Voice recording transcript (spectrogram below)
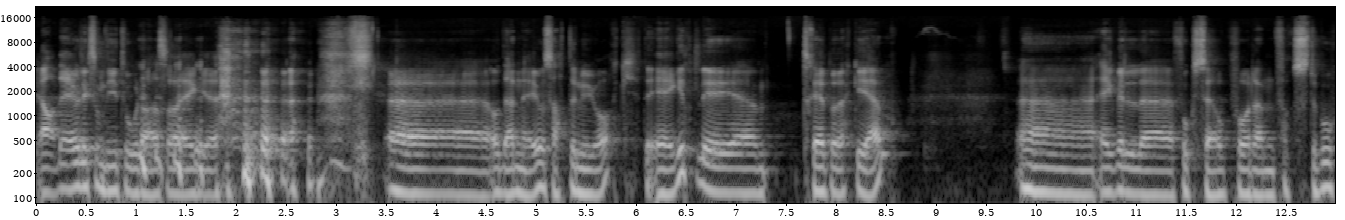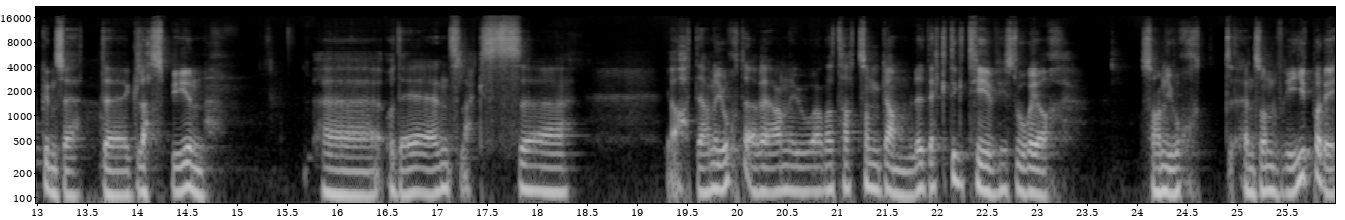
ja, det er jo liksom de to da. så jeg uh, Og den er jo satt i New York. Det er egentlig uh, tre bøker igjen. Uh, jeg vil fokusere på den første boken som heter Glassbyen. Og det er en slags Ja, det han har gjort der, er han, jo, han har tatt sånne gamle detektivhistorier. Så han har gjort en sånn vri på de.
